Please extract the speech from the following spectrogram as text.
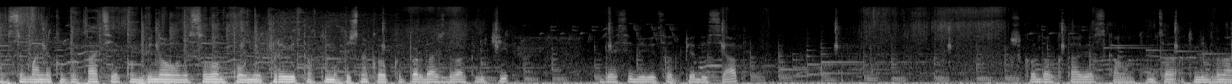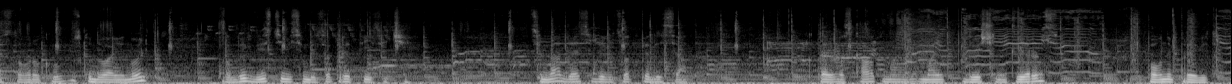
Максимальна комплектація, комбінований салон, повний привід, автоматична коробка передач, два ключі, 10950. Шкода Octavia Scout. Ну, Це автомобіль 12 року випуску 2.0. Пробіг 283 тисячі. Ціна 10950. Octavia має, має підвищений кліренс, повний привід.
